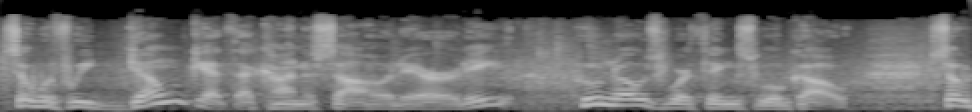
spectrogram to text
So if we don't get that kind of solidarity, who knows where things will go? So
